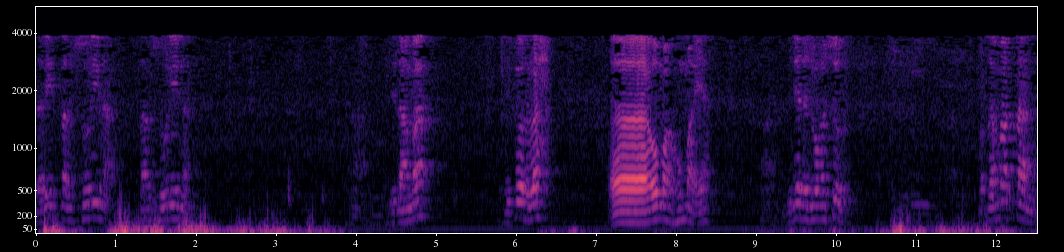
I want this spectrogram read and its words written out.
dari tansurina, tansurina. Nah, ditambah itu adalah uh, huma huma ya. Nah, jadi ada dua unsur. Pertama tan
